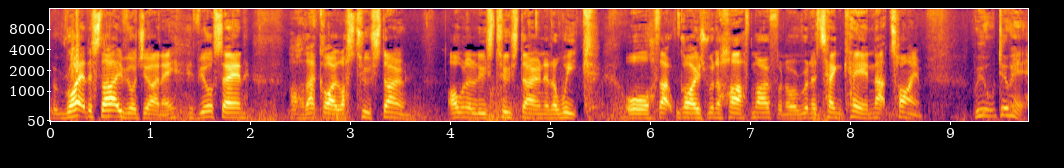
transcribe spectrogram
But right at the start of your journey, if you're saying, oh, that guy lost two stone, I want to lose two stone in a week, or that guy's run a half marathon or run a 10k in that time, we all do it.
